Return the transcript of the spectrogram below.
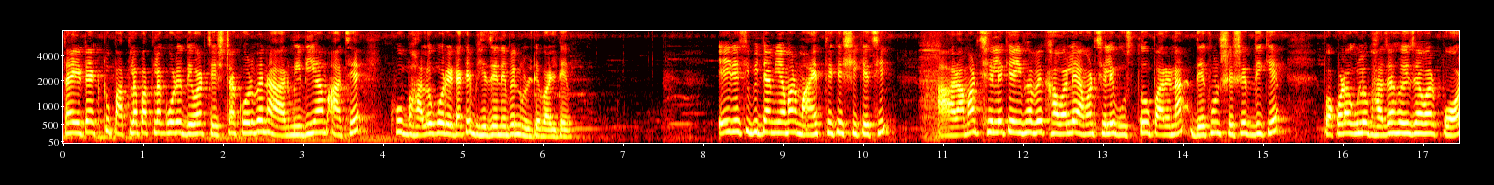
তাই এটা একটু পাতলা পাতলা করে দেওয়ার চেষ্টা করবেন আর মিডিয়াম আছে, খুব ভালো করে এটাকে ভেজে নেবেন উল্টে পাল্টে। এই রেসিপিটা আমি আমার মায়ের থেকে শিখেছি। আর আমার ছেলেকে এইভাবে খাওয়ালে আমার ছেলে বুঝতেও পারে না। দেখুন শেষের দিকে পকোড়াগুলো ভাজা হয়ে যাওয়ার পর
